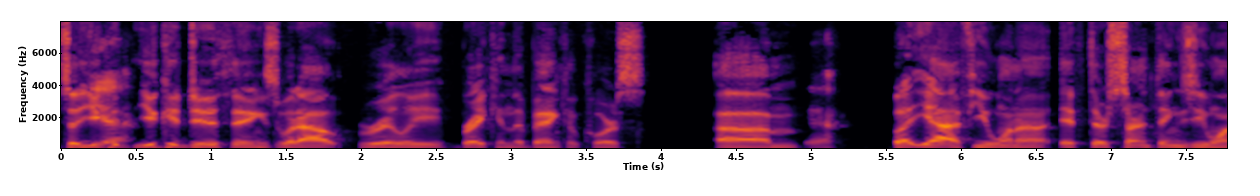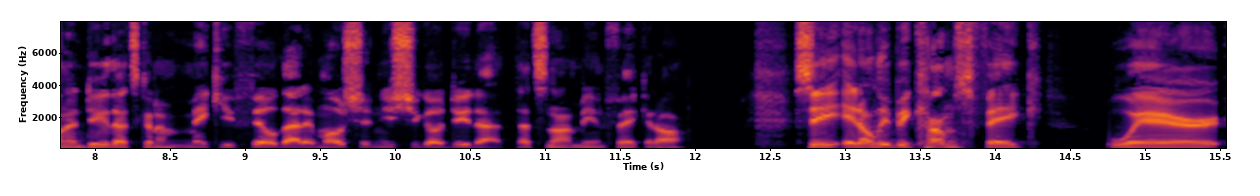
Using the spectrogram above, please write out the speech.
So you Yeah. could you could do things without really breaking the bank, of course. Um, yeah, but yeah, if you want to, if there's certain things you want to do that's going to make you feel that emotion, you should go do that. That's not being fake at all. See, it only becomes fake where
